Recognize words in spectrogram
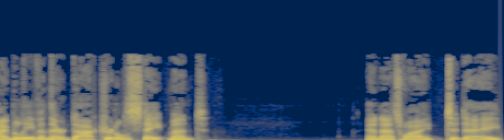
I believe in their doctrinal statement. And that's why today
